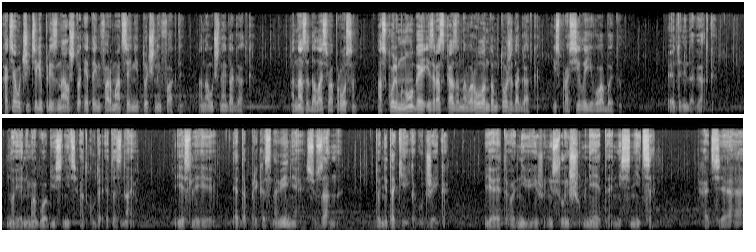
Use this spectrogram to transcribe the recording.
хотя учитель и признал, что эта информация не точные факты, а научная догадка. Она задалась вопросом, а сколь многое из рассказанного Роландом тоже догадка, и спросила его об этом. Это не догадка, но я не могу объяснить, откуда это знаю. Если это прикосновение, Сюзанна, то не такие, как у Джейка. Я этого не вижу, не слышу, мне это не снится. Хотя...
